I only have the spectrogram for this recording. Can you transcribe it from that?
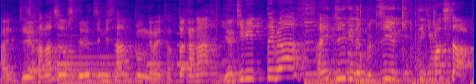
はいっていう話をしてるうちに3分ぐらい経ったかな。湯切り行ってみます。はいというわけでぶち湯切ってきました。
